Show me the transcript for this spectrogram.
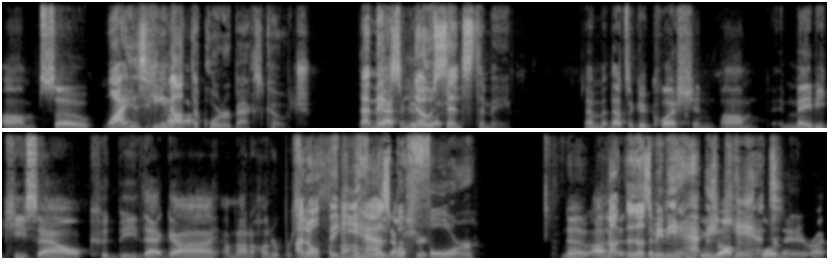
Um, so Why is he not uh, the quarterback's coach? That makes no question. sense to me. That's a good question. Um, maybe Kiesau could be that guy. I'm not 100%. I don't think I'm he I'm has really not sure. No, I, Not- that I- doesn't mean he ha- was he offensive can't. coordinator, right?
